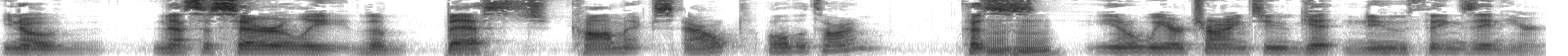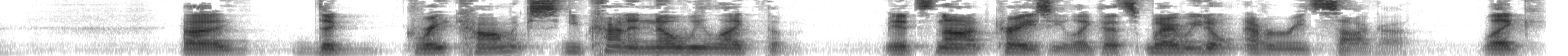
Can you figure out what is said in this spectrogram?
you know, necessarily the best comics out all the time. because Mhm. you know we are trying to get new things in here. Uh, the great comics, you kind of know we like them. It's not crazy. Like that's why we don't ever read Saga. Like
